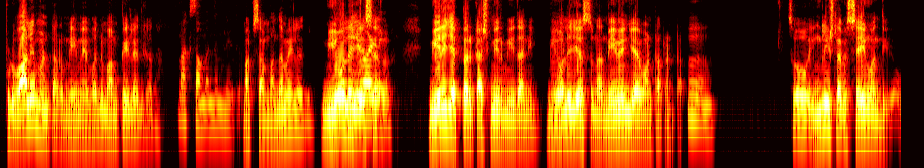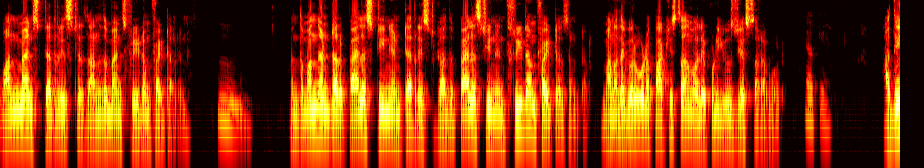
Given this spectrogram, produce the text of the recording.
ఇప్పుడు వాళ్ళేమంటారు? మేము ఎవరిని పంపించలేదు కదా. మాకు సంబంధం లేదు. మాకు సంబంధమే లేదు. మీ వాళ్ళే చేశారు. మీరే చెప్పారు కాశ్మీర్ మీద అని మీ వాళ్ళే చేస్తున్నారు. మేమేం చేయమంటారంట. సో ఇంగ్లీష్లో ఒక సేయింగ్ ఉంది. One man's terrorist another man's freedom fighter అని. కొంతమంది అంటారు ప్యాలెస్టీనియన్ టెర్రరిస్ట్ కాదు ప్యాలెస్టీనియన్ ఫ్రీడమ్ ఫైటర్స్ అంటారు. మన దగ్గర కూడా పాకిస్తాన్ వాళ్ళు ఎప్పుడు యూజ్ చేస్తారు ఆ వర్డ్ ఓకే. అదే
